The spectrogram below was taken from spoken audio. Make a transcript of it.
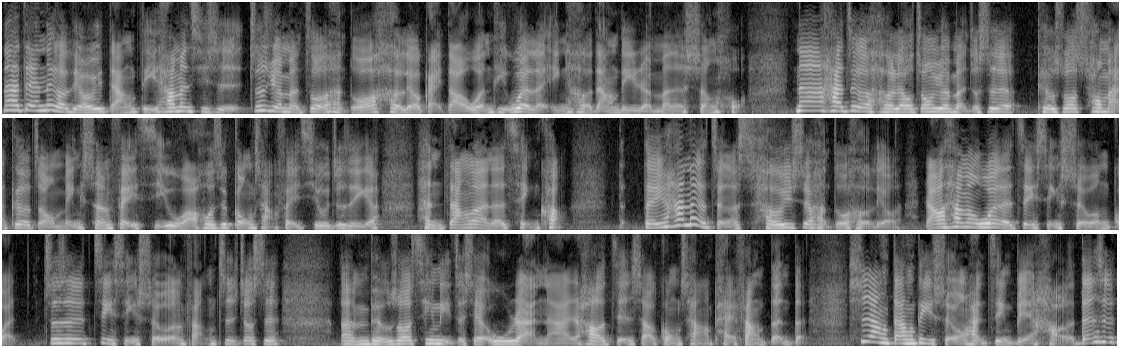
那在那个流域当地，他们其实就是原本做了很多河流改道的问题，为了迎合当地人们的生活。那它这个河流中原本就是，比如说充满各种民生废弃物啊，或是工厂废弃物，就是一个很脏乱的情况。等于它那个整个河域是有很多河流，然后他们为了进行水文管，就是进行水文防治，就是嗯，比如说清理这些污染啊，然后减少工厂的排放等等，是。让当地水文环境变好了，但是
